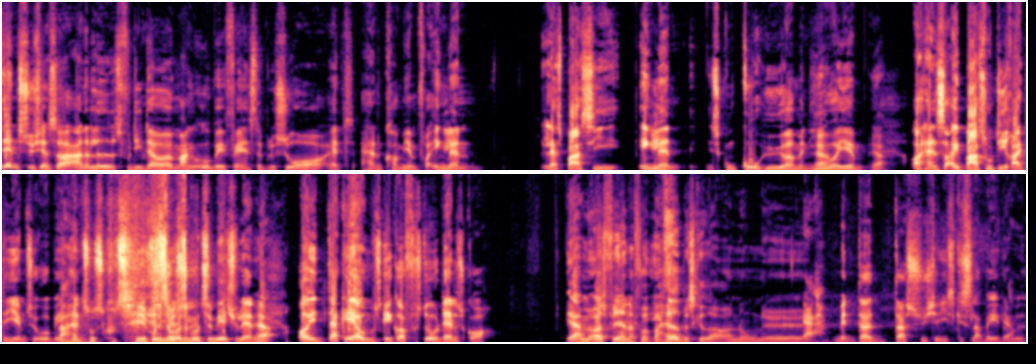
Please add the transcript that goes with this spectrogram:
den synes jeg så er anderledes, fordi der var mange OB-fans, der blev sur over, at han kom hjem fra England. Lad os bare sige, England er sgu en god hyre, man hiver Ja, hjem. ja. Og at han så ikke bare tog direkte hjem til OB. Nej, han tog sgu til Han tog sgu til Midtjylland. Ja. Og der kan jeg jo måske godt forstå Dalsgaard. Ja, men også fordi han har fået et par hadbeskeder og nogle... Øh, Ja, men der, der synes jeg, I skal slappe af derude.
